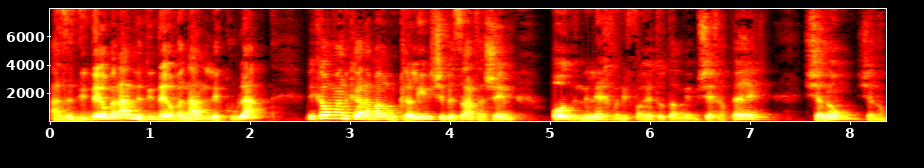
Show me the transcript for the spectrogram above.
אז זה דין דרבנן ודין דרבנן לכולם. וכמובן כאן אמרנו כללים שבעזרת השם עוד נלך ונפרט אותם בהמשך הפרק. שלום, שלום.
